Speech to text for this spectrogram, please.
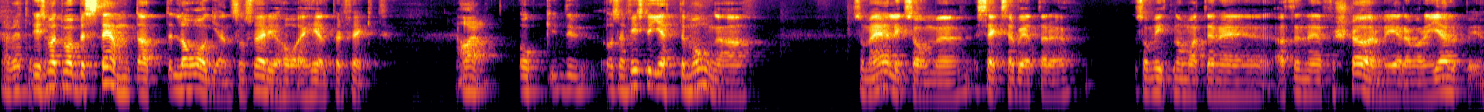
Jag Det är som att de har bestämt att lagen som Sverige har är helt perfekt. Ja, ja. Och, det, och sen finns det jättemånga som är liksom eh, sexarbetare som vittnar om att den, är, att den är förstör mer än vad den hjälper ju.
